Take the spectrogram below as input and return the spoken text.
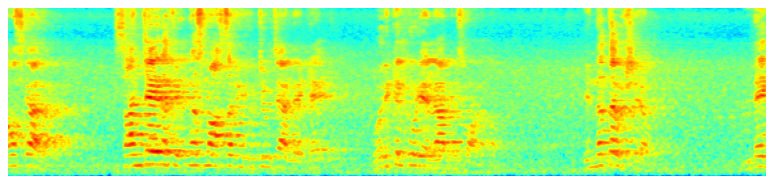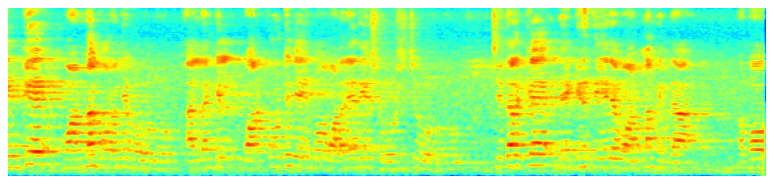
നമസ്കാരം. സഞ്ജയുടെ ഫിറ്റ്നസ് മാസ്റ്റർ യൂട്യൂബ് ചാനലിലേക്ക് ഒരിക്കൽ കൂടി എല്ലാവർക്കും സ്വാഗതം. ഇന്നത്തെ വിഷയം ലെഗ് വണ്ണം കുറഞ്ഞു പോകുന്നു അല്ലെങ്കിൽ വർക്കൗട്ട് ചെയ്യുമ്പോൾ വളരെയധികം ശോഷിച്ചു പോകുന്നു ചിലർക്ക് ലെഗിന് തീരെ വണ്ണമില്ല അപ്പോൾ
